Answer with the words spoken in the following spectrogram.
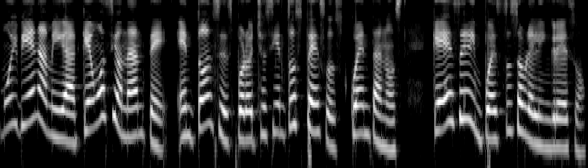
Muy bien, amiga, qué emocionante. Entonces, por 800 pesos, cuéntanos, ¿qué es el impuesto sobre el ingreso?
